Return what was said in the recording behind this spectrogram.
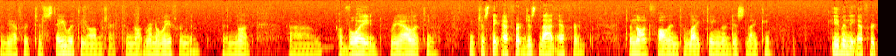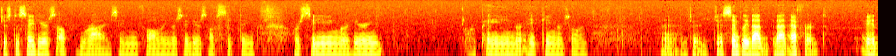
and the effort to stay with the object and not run away from it and not uh, avoid reality. And just the effort, just that effort to not fall into liking or disliking. Even the effort just to say to yourself, rising, falling, or say to yourself, sitting, or seeing, or hearing, or pain, or aching, or so on. And to, just simply that, that effort, it,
